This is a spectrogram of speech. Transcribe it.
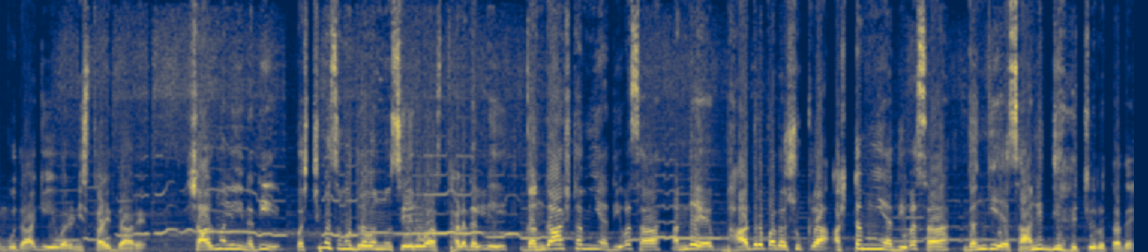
ಎಂಬುದಾಗಿ ವರ್ಣಿಸ್ತಾ ಇದ್ದಾರೆ. ಶಾಲ್ಮಲಿ ನದಿ ಪಶ್ಚಿಮ ಸಮುದ್ರವನ್ನು ಸೇರುವ ಸ್ಥಳದಲ್ಲಿ ಗಂಗಾಷ್ಟಮಿಯ ದಿವಸ ಅಂದ್ರೆ ಭಾದ್ರಪದ ಶುಕ್ಲ ಅಷ್ಟಮಿಯ ದಿವಸ ಗಂಗೆಯ ಸಾನ್ನಿಧ್ಯ ಹೆಚ್ಚಿರುತ್ತದೆ.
